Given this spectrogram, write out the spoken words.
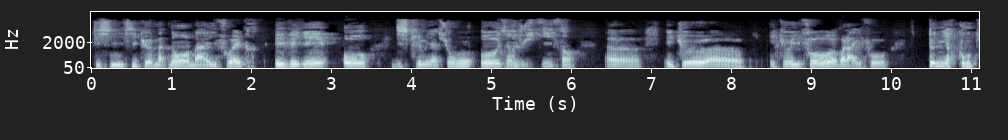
qui signifie que maintenant, bah, il faut être éveillé aux discriminations, aux injustices, euh, et que euh, et que il faut voilà, il faut tenir compte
